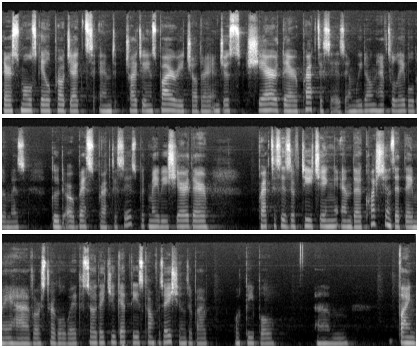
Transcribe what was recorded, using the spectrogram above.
their small scale projects and try to inspire each other and just share their practices. And we don't have to label them as good or best practices, but maybe share their practices of teaching and the questions that they may have or struggle with so that you get these conversations about what people um, find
